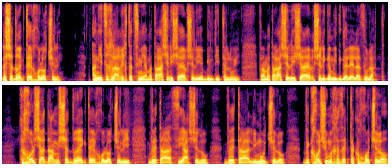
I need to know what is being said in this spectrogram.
לשדרג את היכולות שלי. אני צריך להעריך את עצמי, המטרה שלי שהערך שלי יהיה בלתי תלוי, והמטרה שלי שהערך שלי גם יתגלה לזולת. ככל שאדם משדרג את היכולות שלי ואת העשייה שלו ואת הלימוד שלו וככל שהוא מחזק את הכוחות שלו,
